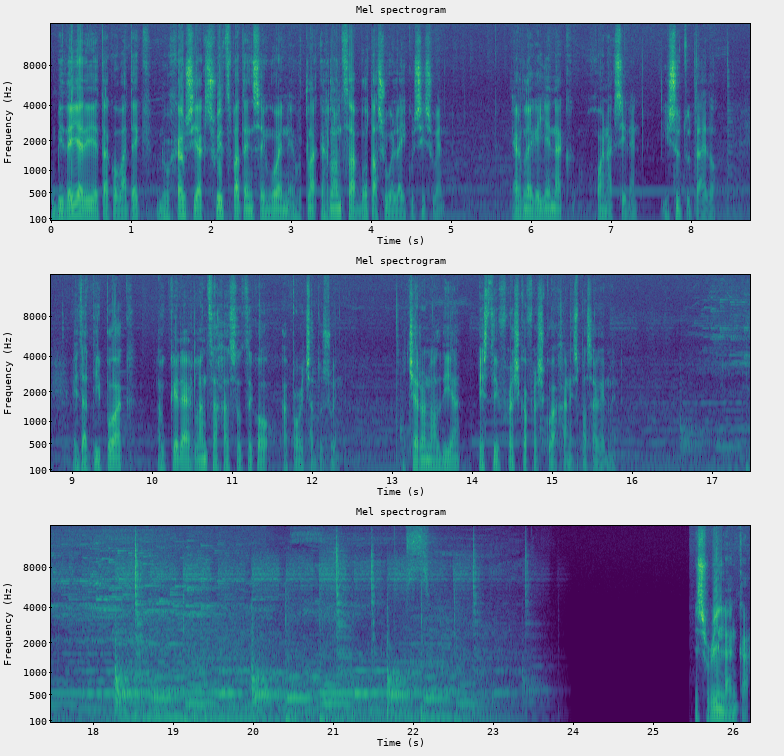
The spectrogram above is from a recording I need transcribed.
bideia dietako batek lurjauziak zuitz baten zengoen erlantza bota zuela ikusi zuen. Erle gehienak joanak ziren, izututa edo. Eta tipoak aukera erlantza jasotzeko aprobetsatu zuen. Itxaron aldia, esti fresko-freskoa janez pasa genuen. Sri Lanka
